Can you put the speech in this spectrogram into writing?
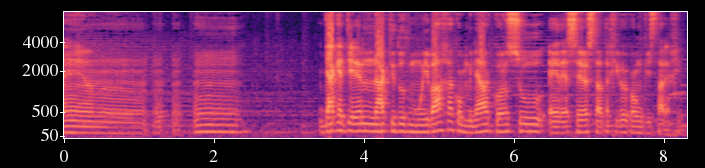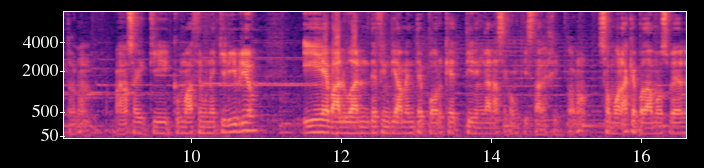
Mm. ya que tienen una actitud muy baja combinada con su eh, deseo estratégico de conquistar Egipto, ¿no? Vamos aquí cómo hacen un equilibrio y evalúan definitivamente por qué tienen ganas de conquistar Egipto, ¿no? Eso que podamos ver,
